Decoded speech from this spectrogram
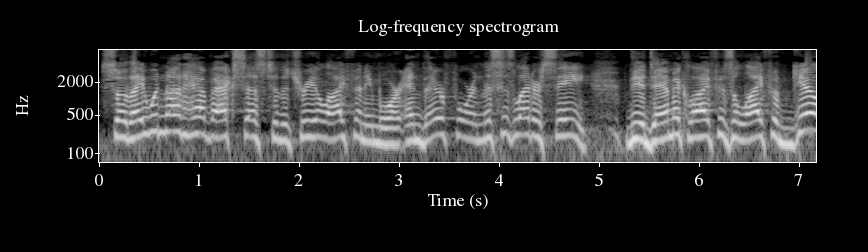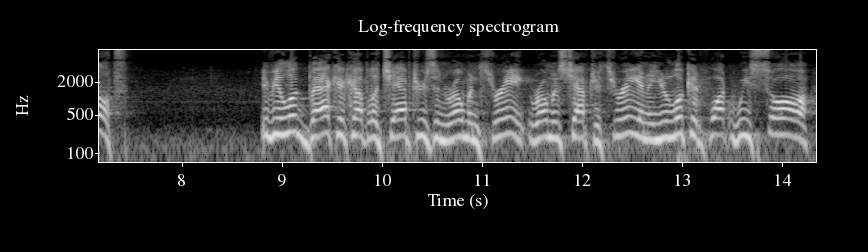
so they would not have access to the tree of life anymore. And therefore, and this is letter C, the Adamic life is a life of guilt. If you look back a couple of chapters in Romans 3, Romans chapter 3, and you look at what we saw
